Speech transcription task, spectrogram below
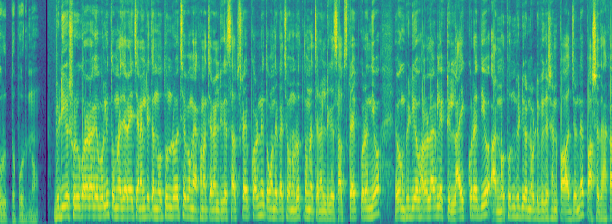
গুরুত্বপূর্ণ। ভিডিও শুরু করার আগে বলি, তোমরা যারা এই চ্যানেলটিতে নতুন রয়েছে এবং এখনও চ্যানেলটিকে সাবস্ক্রাইব করনি, তোমাদের কাছে অনুরোধ, তোমরা চ্যানেলটিকে সাবস্ক্রাইব করে নিও এবং ভিডিও ভালো লাগলে একটি লাইক করে দিও আর নতুন ভিডিও নোটিফিকেশন পাওয়ার জন্য পাশে থাকা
